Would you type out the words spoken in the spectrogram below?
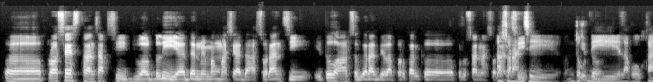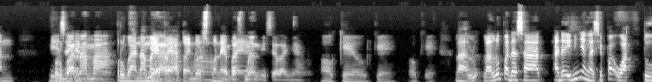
eh, proses transaksi jual beli ya dan memang masih ada asuransi, itu harus segera dilaporkan ke perusahaan asuransi. asuransi untuk Gitu. dilakukan Perubahan nama. perubahan nama ya, Pak ya, atau ah, endorsement ya Pak ya. endorsement istilahnya. Oke oke oke. Lalu lalu pada saat ada ininya nggak sih Pak waktu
